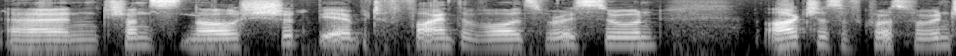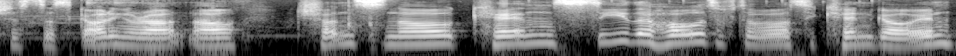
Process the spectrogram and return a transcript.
And Jon Snow should be able to find the walls very soon. Archers, of course, for Vinchester scouting around now. Jon Snow can see the holes of the walls, he can go in.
